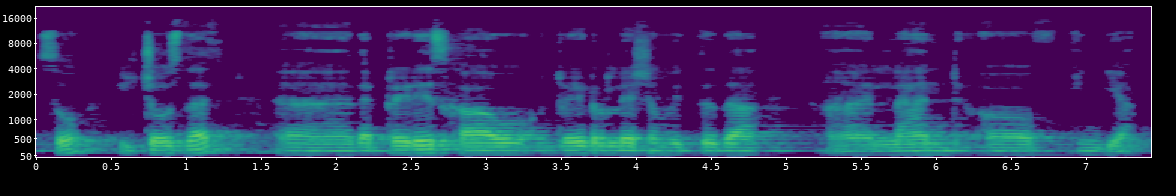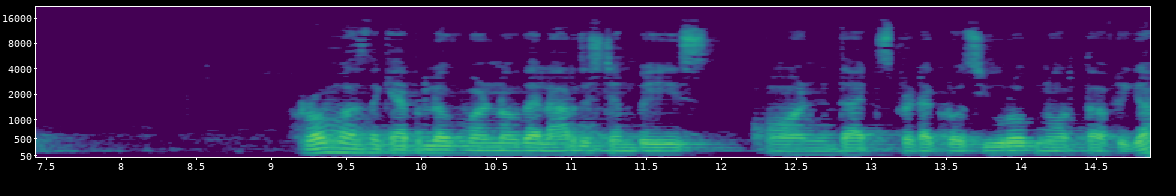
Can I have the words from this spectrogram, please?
So it shows that uh, the traders have trade relation with the uh, land of india. Rome was the capital of one of the largest empires on that spread across europe north africa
